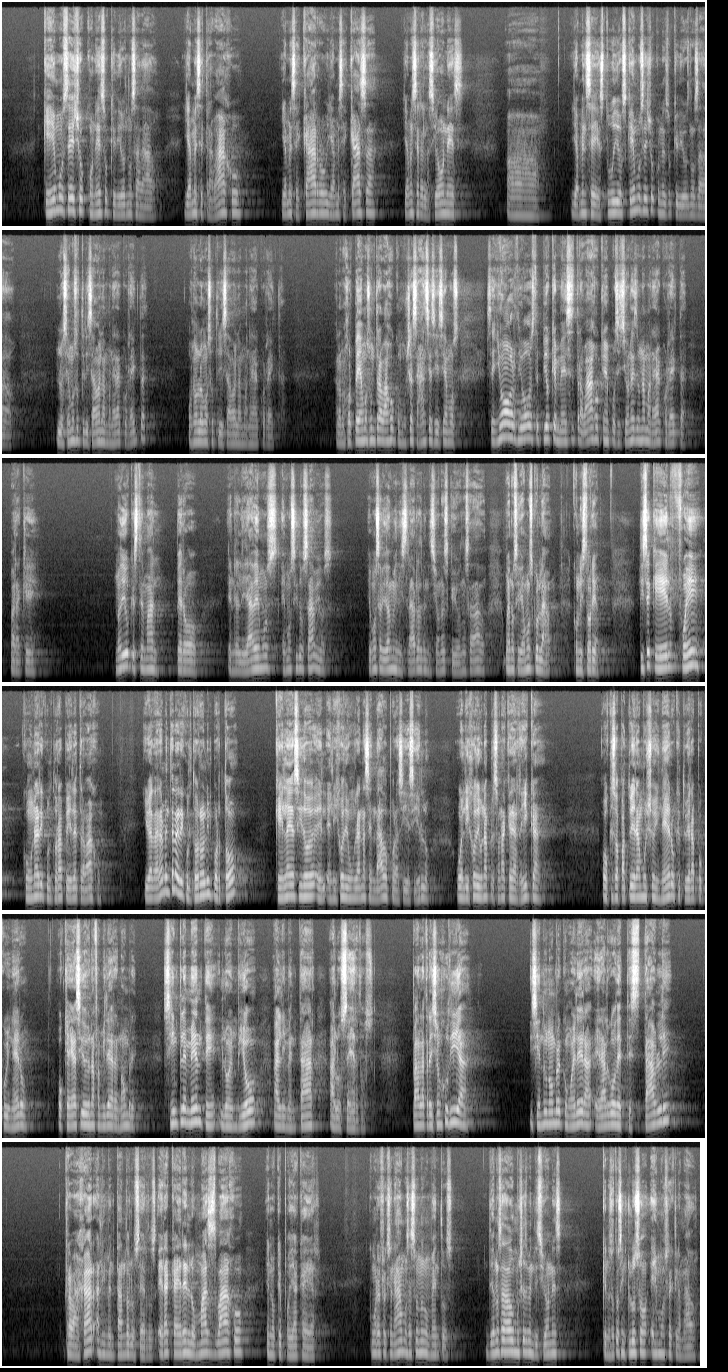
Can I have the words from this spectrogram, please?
¿Qué hemos hecho con eso que Dios nos ha dado? Llámese trabajo, llámese carro, llámese casa, llámese relaciones, uh, llámense estudios. ¿Qué hemos hecho con eso que Dios nos ha dado? ¿Los hemos utilizado de la manera correcta o no lo hemos utilizado de la manera correcta? A lo mejor pedíamos un trabajo con muchas ansias y decíamos, Señor Dios, te pido que me des ese trabajo, que me posiciones de una manera correcta. ¿Para qué? No digo que esté mal, pero en realidad hemos, hemos sido sabios hemos sabido administrar las bendiciones que Dios nos ha dado. Bueno, sigamos con la, con la historia. Dice que él fue con un agricultor a pedirle trabajo. Y verdaderamente al agricultor no le importó que él haya sido el, el, hijo de un gran hacendado, por así decirlo, o el hijo de una persona que era rica, o que su papá tuviera mucho dinero, que tuviera poco dinero, o que haya sido de una familia de renombre. Simplemente lo envió a alimentar a los cerdos. Para la tradición judía, y siendo un hombre como él era, era algo detestable trabajar alimentando a los cerdos. Era caer en lo más bajo en lo que podía caer. Como reflexionábamos hace unos momentos, Dios nos ha dado muchas bendiciones que nosotros incluso hemos reclamado.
